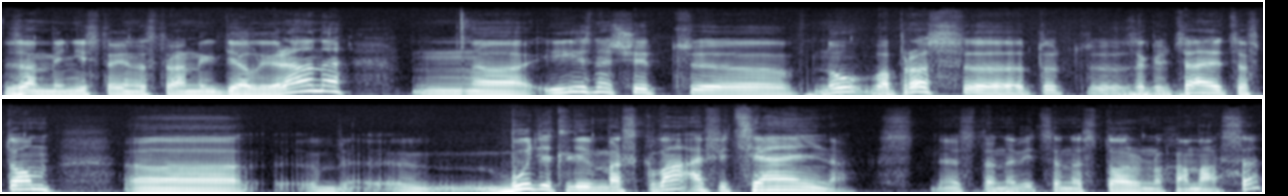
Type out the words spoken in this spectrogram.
замминистра иностранных дел Ирана – и, значит, э, ну, вопрос э, тут заключается в том, э, будет ли Москва официально становиться на сторону Хамаса,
